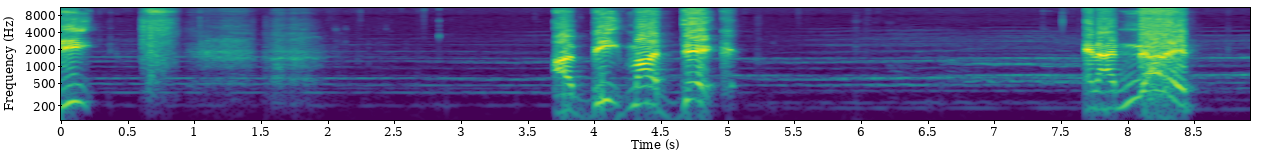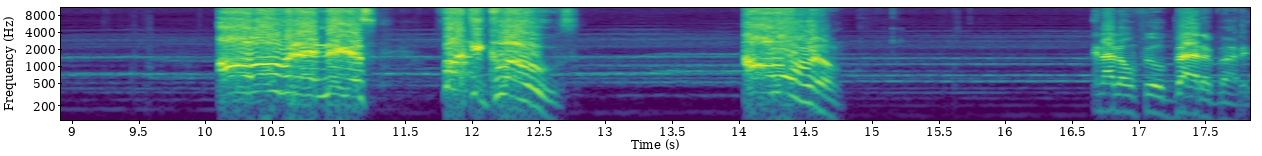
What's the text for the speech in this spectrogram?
beat I beat my dick and I nutted all over that nigga's fucking clothes. All over them. And I don't feel bad about it.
